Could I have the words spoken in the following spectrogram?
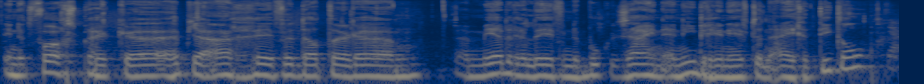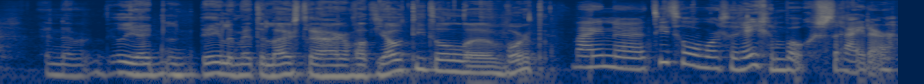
in het voorgesprek heb je aangegeven dat er eh, meerdere levende boeken zijn en iedereen heeft een eigen titel. Ja. En uh, wil jij delen met de luisteraar wat jouw titel uh, wordt? Mijn titel wordt Regenboogstrijder.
